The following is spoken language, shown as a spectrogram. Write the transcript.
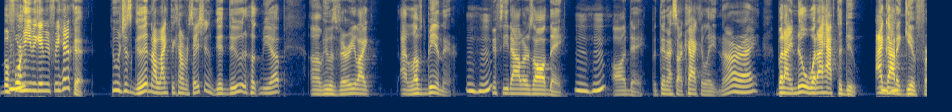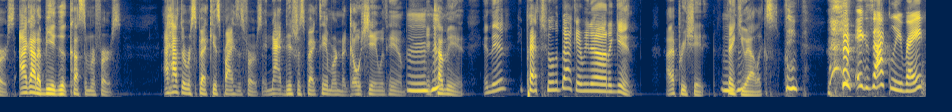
before Mm-hmm. he even gave me a free haircut. He was just good, and I liked the conversation. Good dude, hooked me up. Um, he was very like, I loved being there. Mm-hmm. Fifty dollars all day, Mm-hmm. all day. But then I start calculating. All right, but I know what I have to do. I gotta give first. I gotta be a good customer first. I have to respect his prices first, and not disrespect him or negotiate with him and Mhm. come in. And then he pats you on the back every now and again. I appreciate it. Thank you, Alex. exactly right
